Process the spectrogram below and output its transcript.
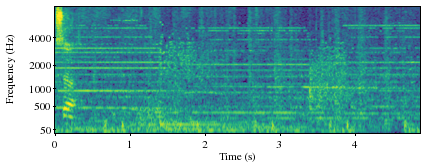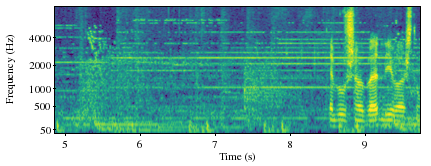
So. Den pushen wir beide lieber als du.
